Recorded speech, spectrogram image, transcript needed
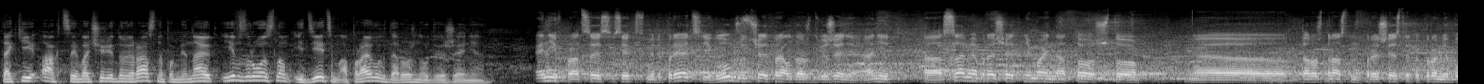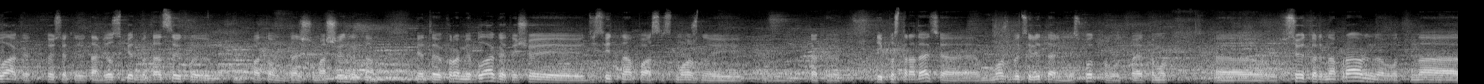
такие акции в очередной раз напоминают и взрослым, и детям о правилах дорожного движения. Они в процессе всех этих мероприятий глубже изучают правила дорожного движения. Они э, сами обращают внимание на то, что э, дорожно-транспортное происшествие, это кроме блага, то есть это там велосипед, мотоциклы, потом дальше машины, там, это кроме блага, это еще и действительно опасность, можно и, как, и пострадать, а может быть и летальный исход, вот, поэтому э, все это направлено вот на,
